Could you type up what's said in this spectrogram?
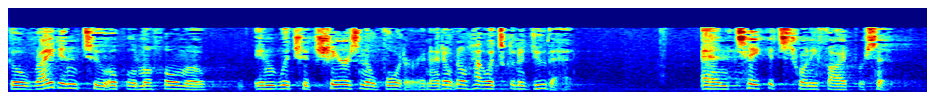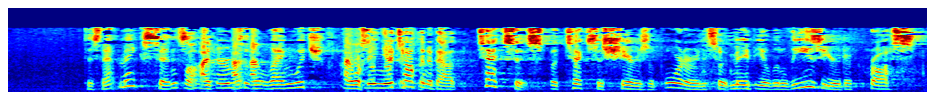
go right into Oklahoma, in which it shares no border, and I don't know how it's going to do that, and take its 25 percent. Does that make sense well, in I, terms I, of I, the language? I, I mean, you're talking about Texas, but Texas shares a border, and so it may be a little easier to cross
